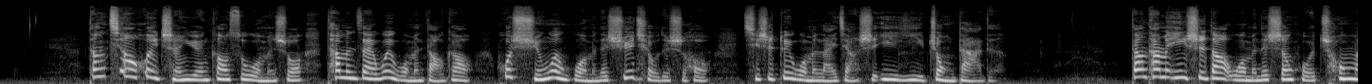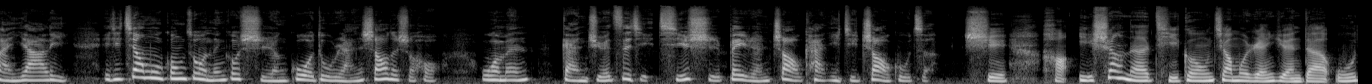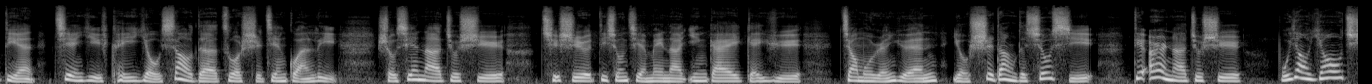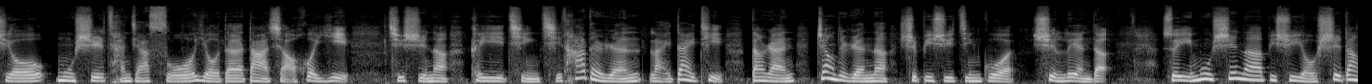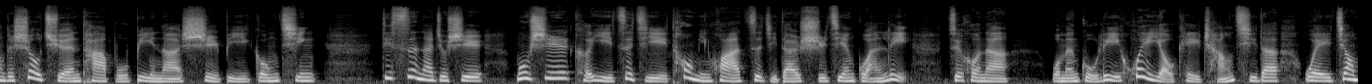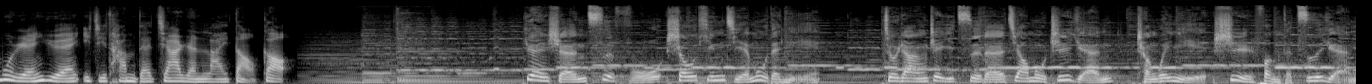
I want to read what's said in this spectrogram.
当教会成员告诉我们说他们在为我们祷告或询问我们的需求的时候，其实对我们来讲是意义重大的。当他们意识到我们的生活充满压力，以及教牧工作能够使人过度燃烧的时候，我们感觉自己其实被人照看以及照顾着。是好，以上呢提供教牧人员的五点建议，可以有效的做时间管理。首先呢，就是其实弟兄姐妹呢应该给予教牧人员有适当的休息。第二呢，就是。不要要求牧师参加所有的大小会议，其实呢，可以请其他的人来代替。当然，这样的人呢是必须经过训练的，所以牧师呢必须有适当的授权，他不必呢事必躬亲。第四呢，就是牧师可以自己透明化自己的时间管理。最后呢。我们鼓励会友可以长期的为教牧人员以及他们的家人来祷告。愿神赐福收听节目的你，就让这一次的教牧支援成为你侍奉的资源。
